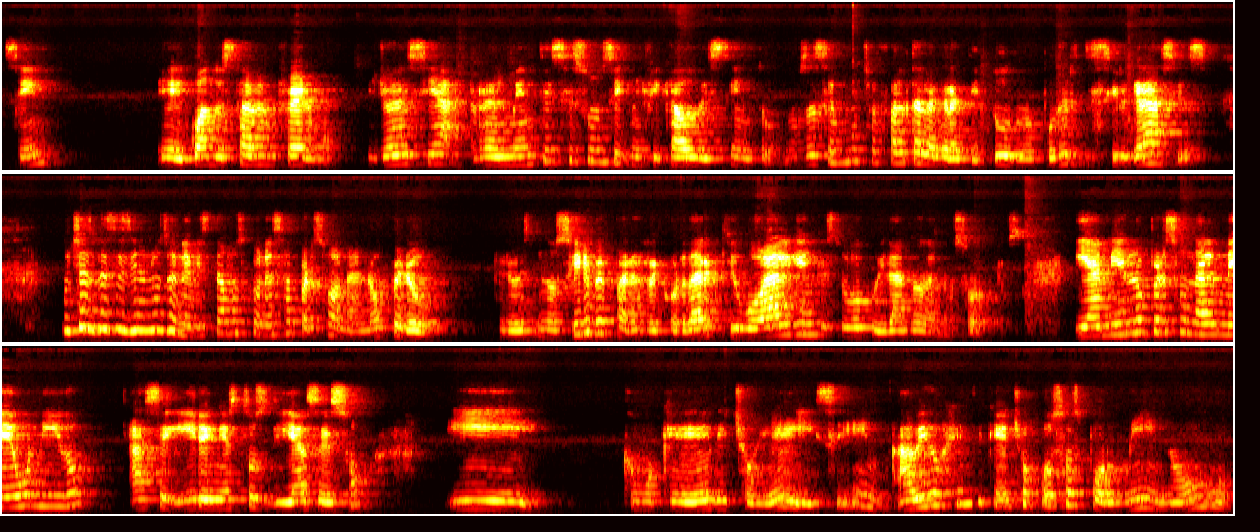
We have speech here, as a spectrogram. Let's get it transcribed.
¿sí? Eh, cuando estaba enfermo. Y yo decía, realmente ese es un significado distinto. Nos hace mucha falta la gratitud, ¿no? Poder decir gracias. Muchas veces ya nos enemistamos con esa persona, ¿no? Pero, pero nos sirve para recordar que hubo alguien que estuvo cuidando de nosotros. Y a mí en lo personal me he unido a seguir en estos días eso, y como que he dicho, hey, sí, ha habido gente que ha hecho cosas por mí, ¿no?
